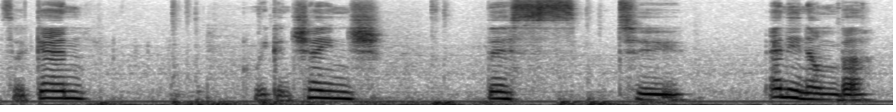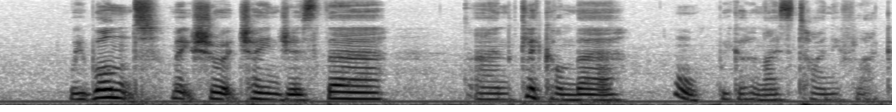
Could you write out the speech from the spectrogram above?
So again, we can change this to any number we want, make sure it changes there, and click on there. Oh, we got a nice tiny flag.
